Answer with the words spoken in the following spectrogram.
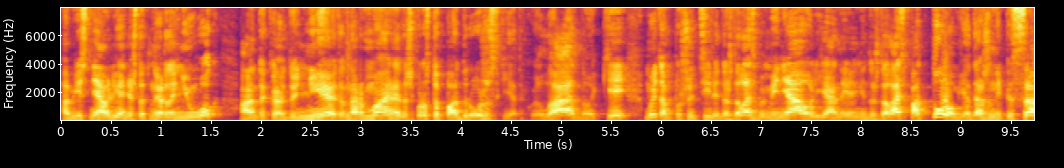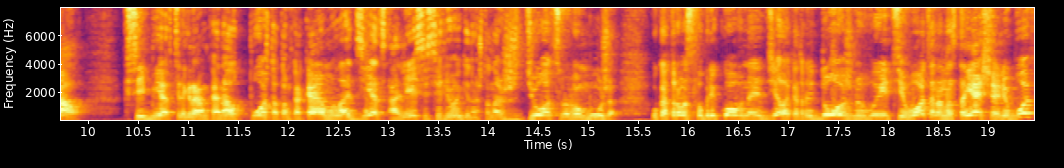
объясняю Ульяне, что это, наверное, не ок. Она такая, да не, это нормально, это же просто по-дружески. Я такой, ладно, окей. Мы там пошутили, дождалась бы меня Ульяна или не дождалась. Потом я даже написал, к себе в телеграм-канал пост о том, какая молодец Олеся Серегина, что она ждет своего мужа, у которого сфабрикованное дело, который должен выйти. Вот она настоящая любовь.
